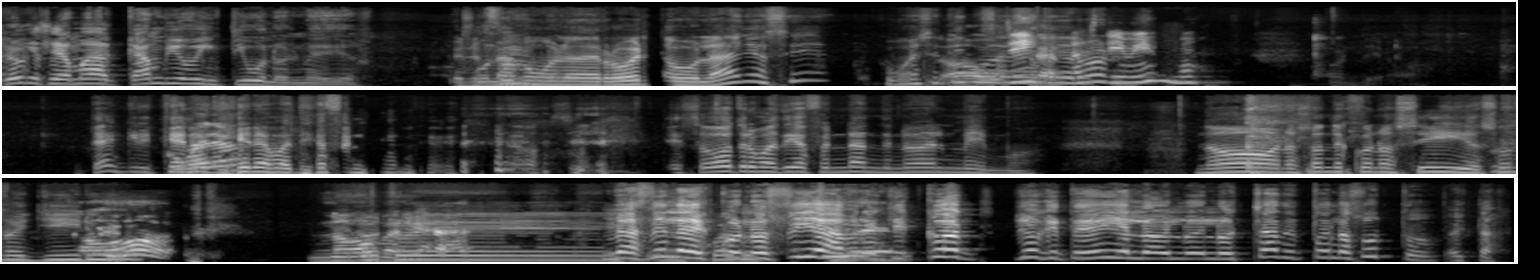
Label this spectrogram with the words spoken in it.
Creo que se llamaba Cambio 21 el medio. Pero Fue una- como lo de Roberto Bolaño, ¿sí? Como ese No, tipo de Sí, así mismo. Tan cristiano era? que era Matías Fernández. No, sí. Es otro Matías Fernández, no es el mismo. No, no son desconocidos. Uno es Giru. No, no, otro pero es- Me haces el la desconocida. Francescot. Yo que te veía en, lo- en lo- en los chats de todo el asunto. Ahí está.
